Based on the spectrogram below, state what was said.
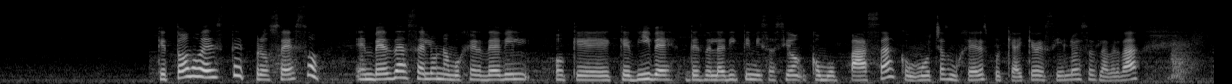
Que todo este proceso, en vez de hacerle una mujer débil o que, vive desde la victimización, como pasa con muchas mujeres, porque hay que decirlo, esa es la verdad,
